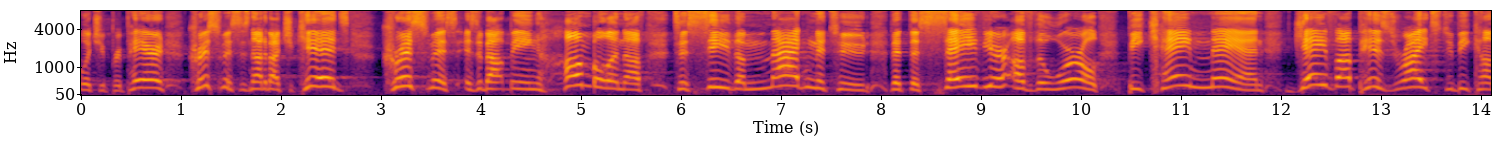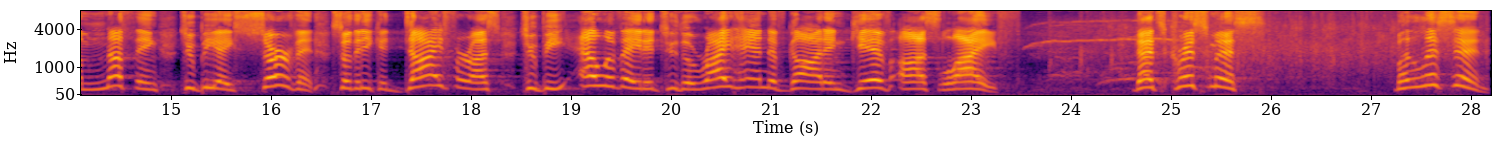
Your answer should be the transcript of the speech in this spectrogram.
what you prepared. Christmas is not about your kids. Christmas is about being humble enough to see the magnitude that the Savior of the world became man, gave up his rights to become nothing, to be a servant, so that he could die for us, to be elevated to the right hand of God and give us life. That's Christmas. But listen,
